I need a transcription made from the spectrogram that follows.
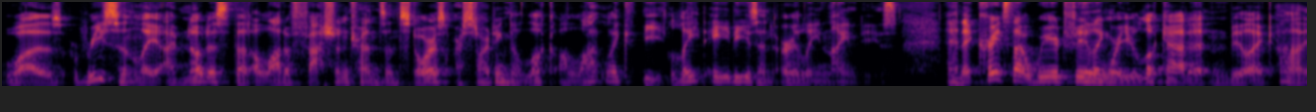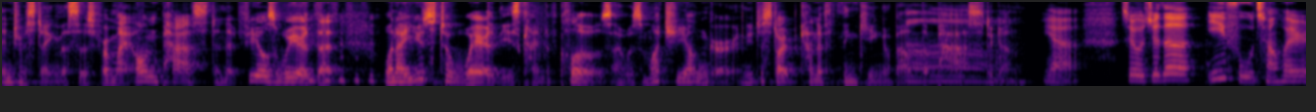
was recently I've noticed that a lot of fashion trends in stores are starting to look a lot like the late 80s and early 90s. And it creates that weird feeling where you look at it and be like, ah, interesting. This is from my own past. And it feels weird that when I used to wear these kind of clothes, I was much younger. And you just start kind of thinking about the past again. Yeah，所以我觉得衣服常会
